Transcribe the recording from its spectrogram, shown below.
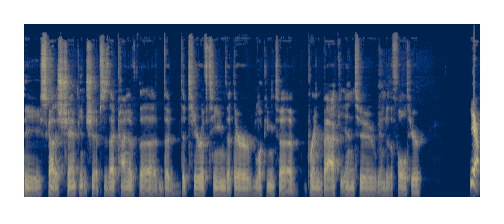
the Scottish Championships. Is that kind of the the the tier of team that they're looking to bring back into into the fold here? Yeah,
